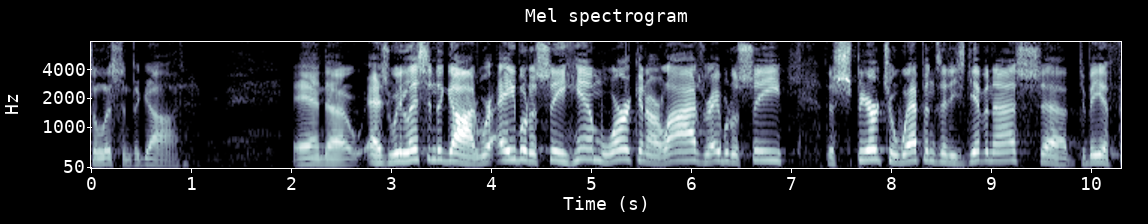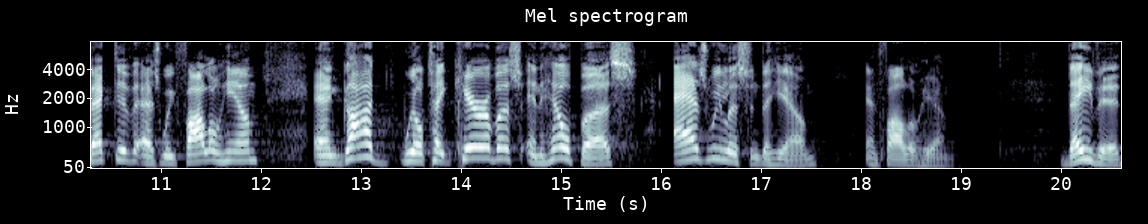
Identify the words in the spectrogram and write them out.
to listen to God. And uh, as we listen to God, we're able to see Him work in our lives. We're able to see the spiritual weapons that He's given us uh, to be effective as we follow Him. And God will take care of us and help us as we listen to Him and follow Him. David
